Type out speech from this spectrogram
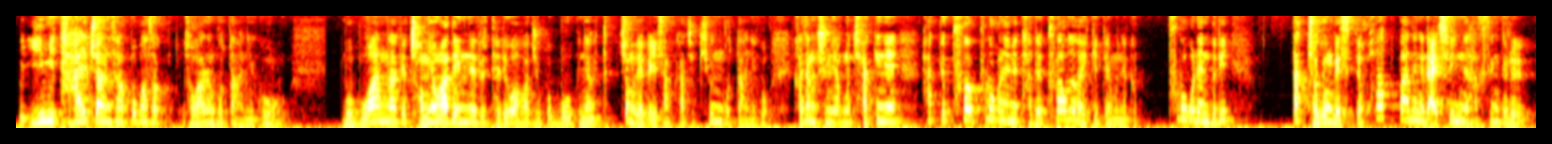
뭐 이미 다 할 줄 아는 사람 뽑아서 저가는 것도 아니고 뭐 무한하게 정형화된 애들 데려와가지고 뭐 그냥 특정 레벨 이상까지 키우는 것도 아니고 가장 중요한 건 자기네 학교 프로, 프로 그램에 다들 proud가 있기 때문에 그 프로그램들이 딱 적용됐을 때 화학 반응이 날 수 있는 학생들을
